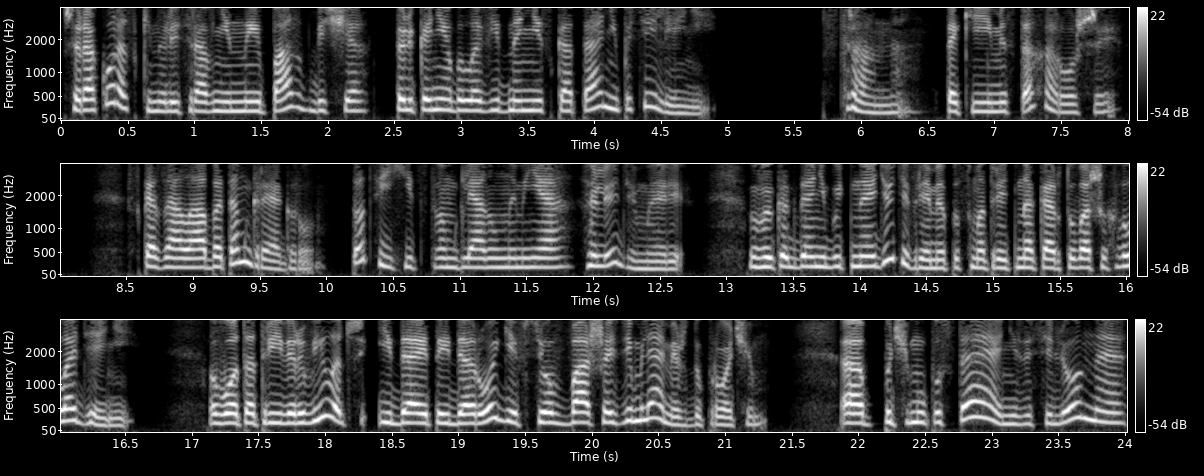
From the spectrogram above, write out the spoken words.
широко раскинулись равнинные пастбища, только не было видно ни скота, ни поселений. Странно, такие места хорошие. Сказала об этом Грегору. Тот с ехидством глянул на меня. «Леди Мэри, вы когда-нибудь найдете время посмотреть на карту ваших владений? Вот от Ривер-Вилледж и до этой дороги все ваша земля, между прочим. А почему пустая, незаселенная?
